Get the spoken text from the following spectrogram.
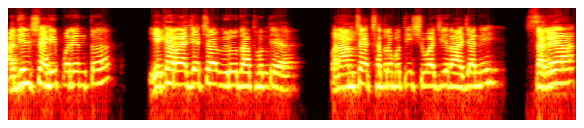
आदिलशाही पर्यंत एका राजाच्या विरोधात होत्या. पण आमच्या छत्रपती शिवाजी राजांनी सगळ्या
